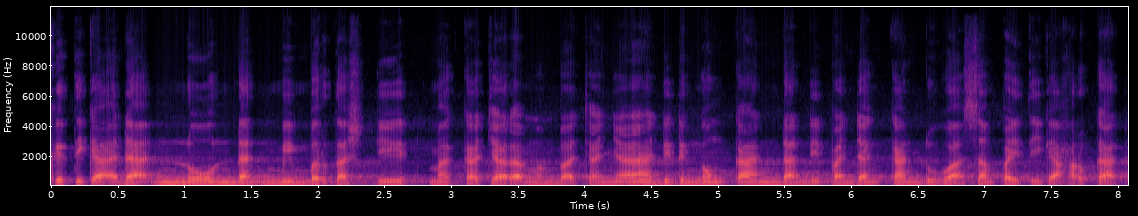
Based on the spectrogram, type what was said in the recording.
Ketika ada nun dan mim bertasydid, maka cara membacanya didengungkan dan dipanjangkan 2 sampai 3 harokat.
